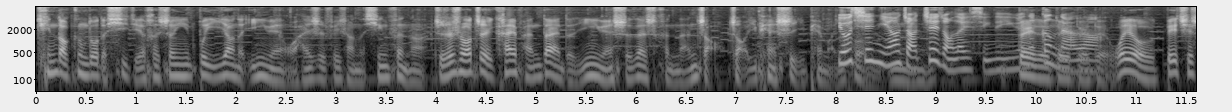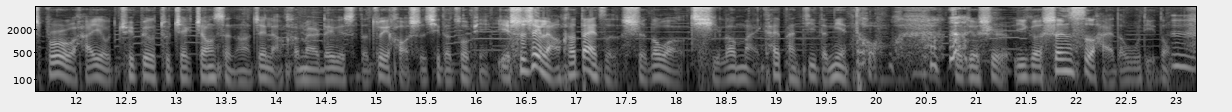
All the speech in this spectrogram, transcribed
听到更多的细节和声音不一样的音源，我还是非常的兴奋啊。只是说这开盘带的音源实在是很难找，找一片是一片嘛。尤其你要找嗯这种类型的音乐，那对对对更难了。对对，我有 Bitches Brew，还有 Tribute to Jack Johnson 啊，这两盒 Miles Davis 的最好时期的作品，也是这两盒带子使得我起了买开盘机的念头，这就是一个深似海的无底洞。嗯，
